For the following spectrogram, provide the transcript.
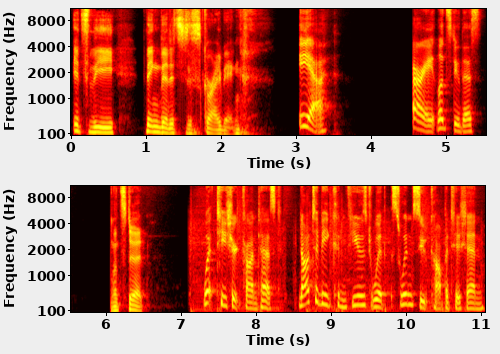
it's the thing that it's describing. Yeah. All right, let's do this. Let's do it. Wet t-shirt contest, not to be confused with swimsuit competition.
